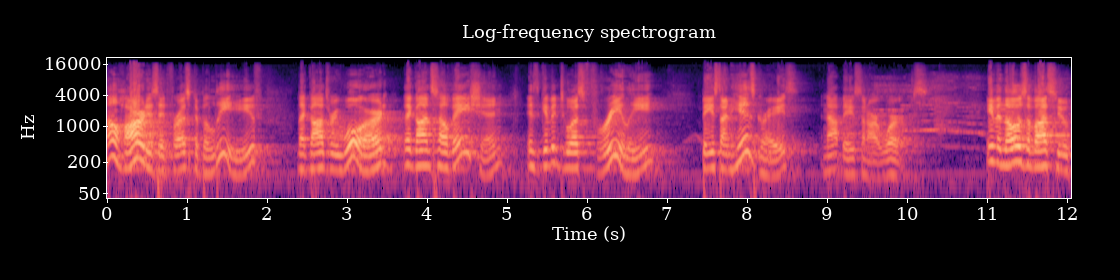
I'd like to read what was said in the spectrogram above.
How hard is it for us to believe that God's reward, that God's salvation is given to us freely based on His grace, not based on our works? Even those of us who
